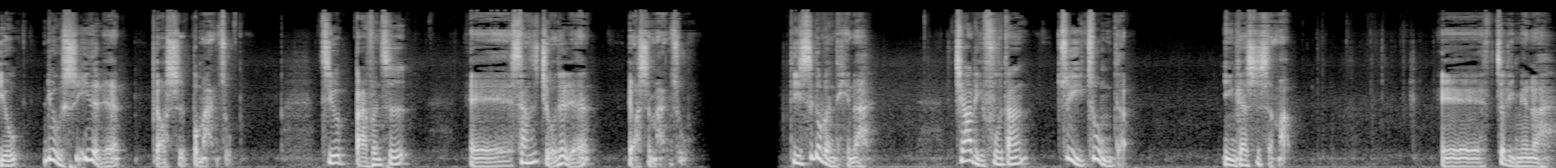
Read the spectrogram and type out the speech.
有六十一的人表示不满足，只有百分之呃三十九的人表示满足。第四个问题呢，家里负担最重的应该是什么？呃，这里面呢，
